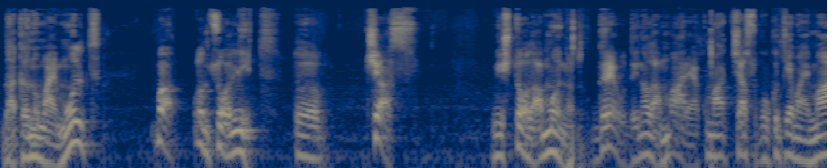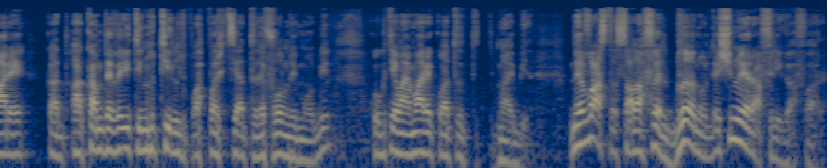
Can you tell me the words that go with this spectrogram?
Dacă nu mai mult, bă, înțolit, ceas, mișto la mână, greu, din ăla mare. Acum ceasul cu cât e mai mare, că a cam devenit inutil după apariția telefonului mobil, cu cât e mai mare, cu atât mai bine. Nevastă sa la fel, blănuri, deși nu era frig afară.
